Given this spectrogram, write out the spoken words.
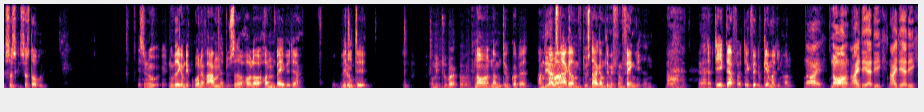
Så, så stopper vi. Altså, nu, nu ved jeg ikke, om det er på grund af varmen, at du sidder og holder hånden bagved der. Ved Jo. dit, øh, Og min tobak og... Nå, nå, men det kunne godt være... Jamen, det er du, snakkede om, du snakker om det med forfængeligheden. Nå, Ja. Det er ikke derfor. Det er ikke, fordi du gemmer din hånd. Nej. Nå, nej, det er det ikke. Nej, det er det ikke.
